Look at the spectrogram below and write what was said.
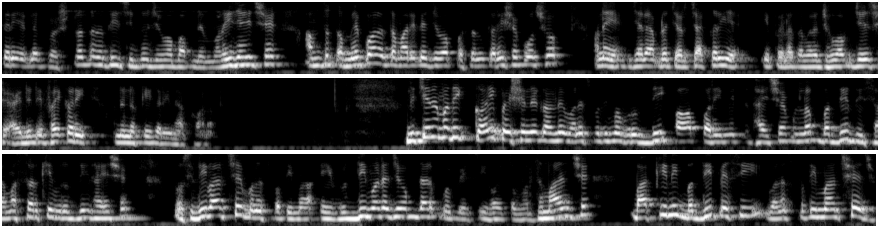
કરી, એટલે પ્રશ્ન તો નથી, સીધો જવાબ આપને મળી જાય છે. આમ તો તમે પણ તમારી રીતે જવાબ પસંદ કરી શકો છો. અને જ્યારે આપણે ચર્ચા કરીએ, એ પહેલાં તમારે જવાબ જે છે આઈડેન્ટિફાઈ કરી અને નક્કી કરી નાખવાનો. નીચેનામાંથી કઈ પેશીને કારણે વનસ્પતિમાં વૃદ્ધિ અપરિમિત થાય છે? મતલબ બધી દિશામાં સરખી વૃદ્ધિ થાય છે. તો સીધી વાત છે, વનસ્પતિમાં એ વૃદ્ધિ માટે જવાબદાર કોઈ પેશી હોય તો વર્ધમાન છે. બાકીની બધી પેશી વનસ્પતિમાં છે જ.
